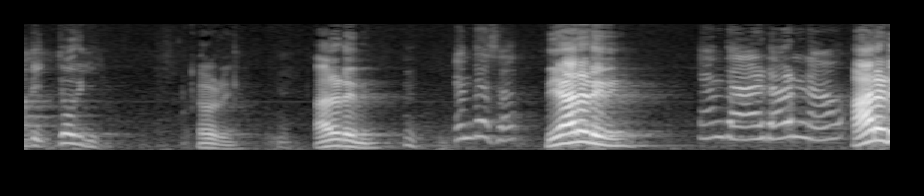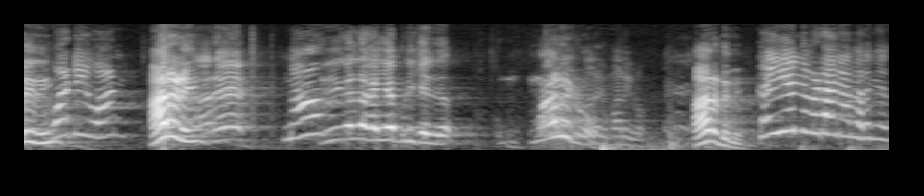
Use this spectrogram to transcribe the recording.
പാർട്ടി. ചോദിക്കും. ആരുടെ നീ എന്താ സാർ? നീ ആരുടെ നീ എന്താ? ഐ ഡോണ്ട് നോ ആരുടെ നീ വാട്ട് യു വാണ്ട് ആരുടെ നോ സ്ത്രീകളുടെ കയ്യെ പിടിക്കരുത്. ആരുടെ നീ കയ്യെന്ന് വിടാനാ പറഞ്ഞത്.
